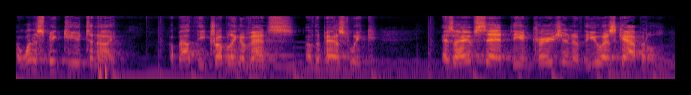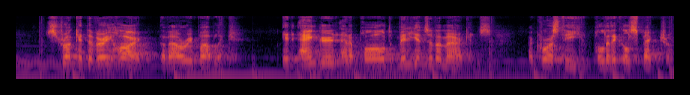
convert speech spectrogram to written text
I want to speak to you tonight about the troubling events of the past week. As I have said, the incursion of the U.S. Capitol struck at the very heart of our republic. It angered and appalled millions of Americans across the political spectrum.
